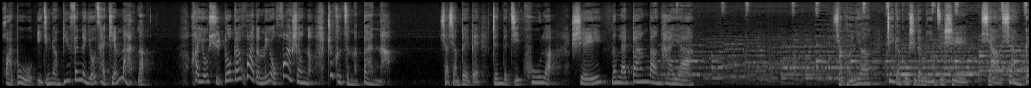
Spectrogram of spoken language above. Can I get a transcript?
画布已经让缤纷的油彩填满了，还有许多该画的没有画上呢，这可怎么办呢？小象贝贝真的急哭了，谁能来帮帮他呀？小朋友。这个故事的名字是《小象贝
